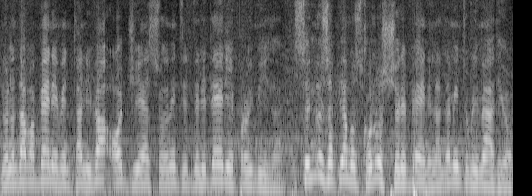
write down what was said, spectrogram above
non andava bene vent'anni fa, oggi è assolutamente deleteria e proibita. Se noi sappiamo conoscere bene l'andamento climatico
